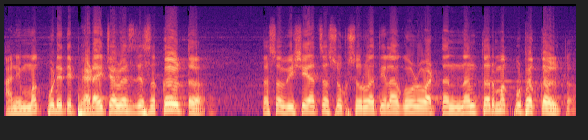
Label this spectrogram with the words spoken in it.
आणि मग पुढे ते फेडायच्या वेळेस जसं कळतं तसं विषयाचं सुख सुरुवातीला गोड वाटतं नंतर मग पुढं कळतं.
